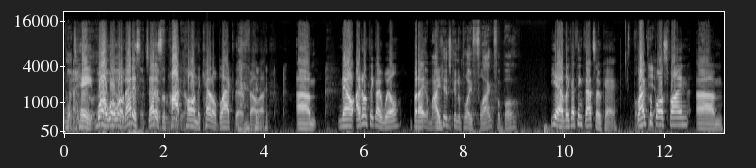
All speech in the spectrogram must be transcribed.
That's hey, no. whoa, whoa, whoa! no. That is That's no the for me, pot calling the kettle black, there, fella. um, no, I don't think I will. But I, Yeah, my I kid's gonna play flag football. yeah, like I think that's okay. Flag yeah. football is fine. Um,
